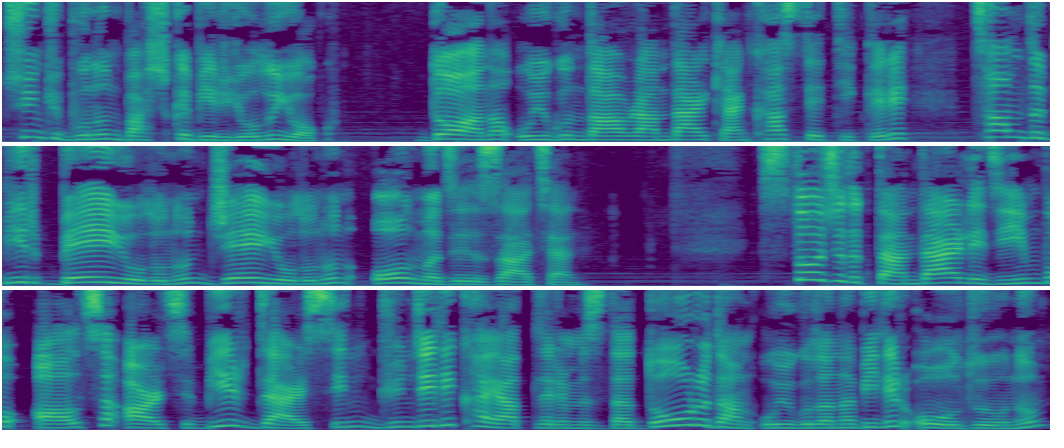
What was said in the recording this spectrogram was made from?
Çünkü bunun başka bir yolu yok. Doğana uygun davran derken kastettikleri tam da bir B yolunun C yolunun olmadığı zaten. Stoğacılıktan derlediğim bu 6 artı 1 dersin gündelik hayatlarımızda doğrudan uygulanabilir olduğunu,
